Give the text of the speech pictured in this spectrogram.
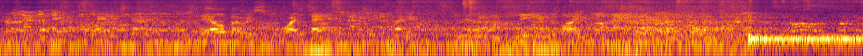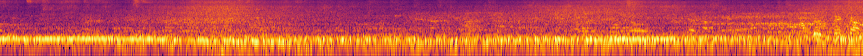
The head, the head is down, the elbow is quite bent, and it's really leaning the bike in the corner. Good pickup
